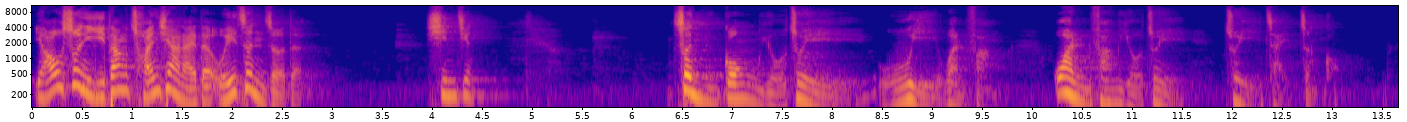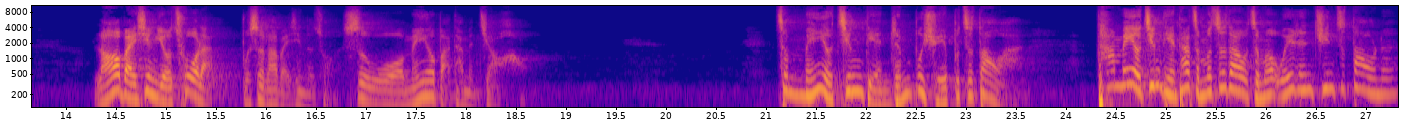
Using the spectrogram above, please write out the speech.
尧舜禹当传下来的为政者的心境，正宫有罪，无以万方；万方有罪，罪在正宫。老百姓有错了。不是老百姓的错，是我没有把他们教好。这没有经典，人不学不知道啊。他没有经典，他怎么知道怎么为人君之道呢？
